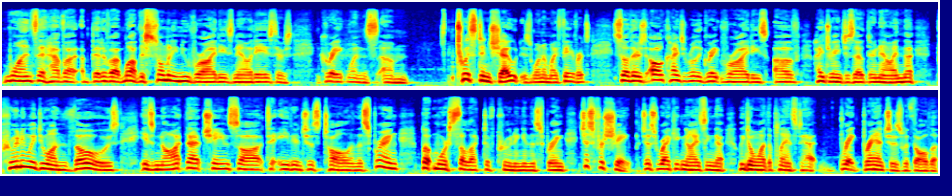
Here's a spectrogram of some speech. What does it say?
ones that have a, a bit of a, well, there's so many new varieties nowadays. There's great ones. Um, Twist and Shout is one of my favorites. So there's all kinds of really great varieties of hydrangeas out there now. And the pruning we do on those is not that chainsaw to eight inches tall in the spring, but more selective pruning in the spring, just for shape, just recognizing that we don't want the plants to ha- break branches with all the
